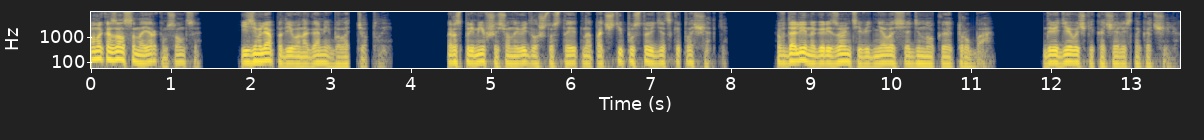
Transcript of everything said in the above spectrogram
Он оказался на ярком солнце, и земля под его ногами была теплой. Распрямившись, он увидел, что стоит на почти пустой детской площадке. Вдали на горизонте виднелась одинокая труба. Две девочки качались на качелях.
